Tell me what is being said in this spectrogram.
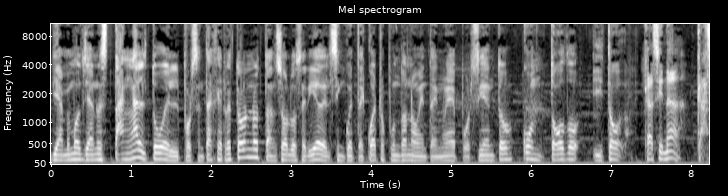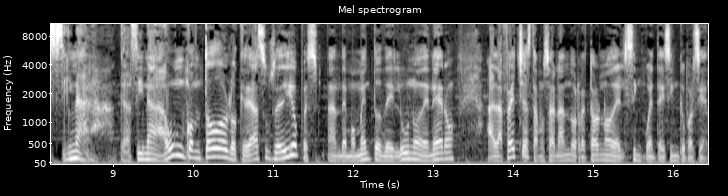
llamemos ya no es tan alto el porcentaje de retorno, tan solo sería del 54.99% con todo y todo. Casi nada. Casi nada, casi nada. Aún con todo lo que ha sucedido, pues de momento del 1 de enero a la fecha estamos hablando retorno del 55%.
